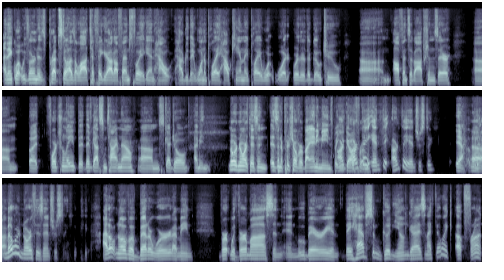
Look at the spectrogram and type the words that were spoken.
I think what we've learned is prep still has a lot to figure out offensively. Again, how how do they want to play? How can they play? What what what are the go to um, offensive options there? Um, but fortunately, they've got some time now. Um, schedule. I mean, North North isn't isn't a pushover by any means, but aren't, you go aren't from aren't they aren't they interesting? Yeah, uh, uh Millard North is interesting. I don't know of a better word. I mean, with Vermas and and Mooberry, and they have some good young guys, and I feel like up front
